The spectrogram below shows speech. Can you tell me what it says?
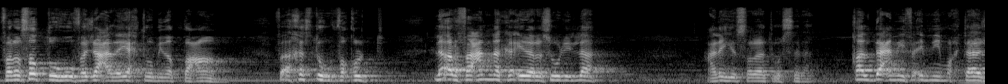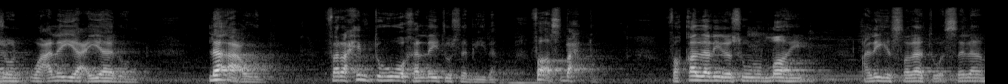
فرصدته فجعل يحثو من الطعام فأخذته فقلت لأرفعنك إلى رسول الله. عليه الصلاة والسلام. قال دعني فإني محتاج وعلي عيال لا أعود. فرحمته وخليت سبيله فأصبحت. فقال لي رسول الله عليه الصلاة والسلام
